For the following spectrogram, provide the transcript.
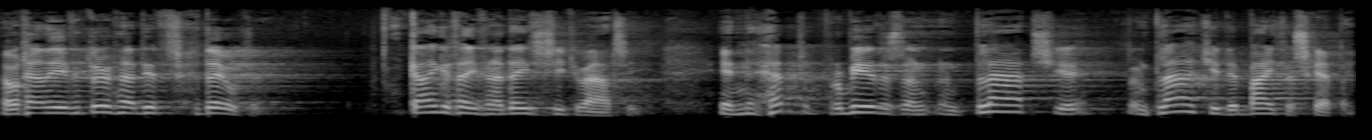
Maar we gaan even terug naar dit gedeelte. Kijk eens even naar deze situatie. In hebt probeer dus een, een, plaatje, een plaatje erbij te scheppen.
